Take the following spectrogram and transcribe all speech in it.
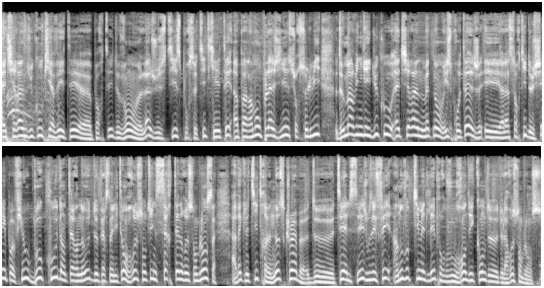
Ed Sheeran, du coup, qui avait été euh, porté devant euh, la justice pour ce titre qui était apparemment plagié sur celui de Marvin Gaye. Du coup, Ed Sheeran, maintenant, il se protège et à la sortie de Shape of You, beaucoup d'internautes, de personnalités ont ressenti une certaine ressemblance avec le titre No Scrub de TLC. Je vous ai fait un nouveau petit medley pour que vous vous rendez compte de, la ressemblance.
